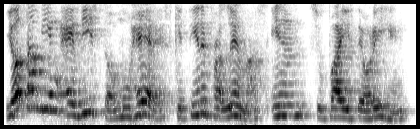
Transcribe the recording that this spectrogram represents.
Yo también he visto mujeres que tienen problemas en su país de origen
